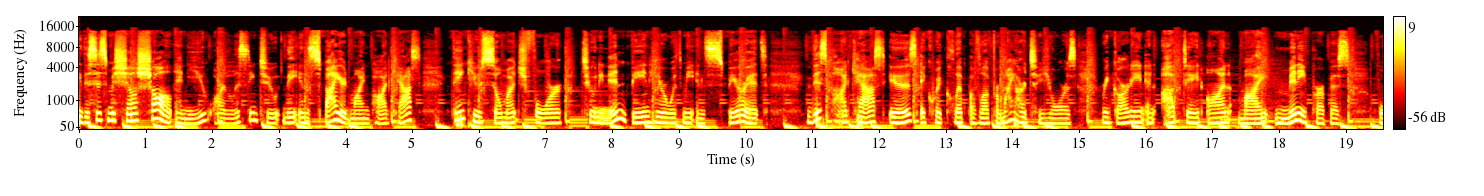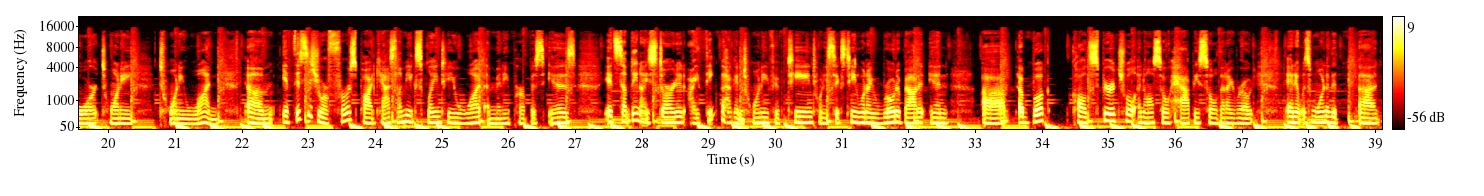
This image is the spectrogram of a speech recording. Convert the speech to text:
Hi, this is Machel Shull, and you are listening to the Inspired Mind podcast. Thank you so much for tuning in, being here with me in spirit. This podcast is a quick clip of love from my heart to yours regarding an update on my mini purpose for 2020. 21. Um, if this is your first podcast, let me explain to you what a mini purpose is. It's something I started, I think, back in 2015, 2016, when I wrote about it in uh, a book called Spiritual and also Happy Soul that I wrote. And it was one of the, uh,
